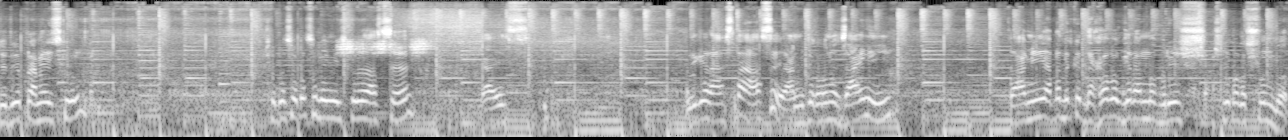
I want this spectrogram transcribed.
যদিও প্রাইমারি স্কুল ছোট ছোট ছেলে স্কুলে যাচ্ছে। গাইস এদিকে রাস্তা আছে, আমি তো কখনো যাইনি। তো আমি আপনাদেরকে দেখাবো গ্রাম্য পরিবেশ, আসলে কত সুন্দর।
